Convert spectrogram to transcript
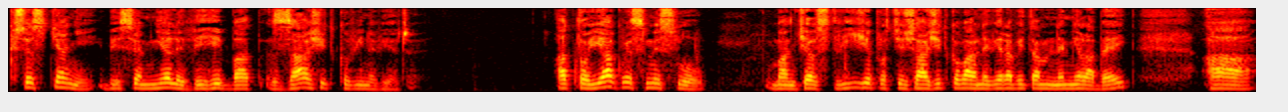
křesťani by se měli vyhybat zážitkový nevěře. A to jak ve smyslu manželství, že prostě zážitková nevěra by tam neměla být. A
